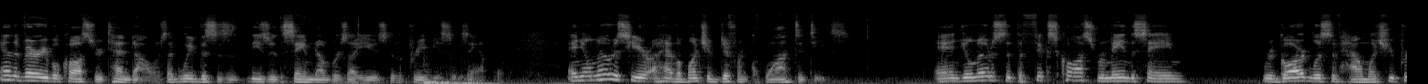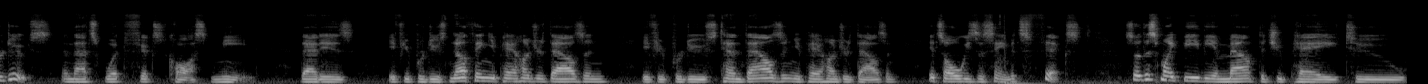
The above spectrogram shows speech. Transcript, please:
and the variable costs are $10. I believe this is these are the same numbers I used in the previous example. And you'll notice here I have a bunch of different quantities. And you'll notice that the fixed costs remain the same regardless of how much you produce. And that's what fixed costs mean. That is, if you produce nothing, you pay 100,000. If you produce 10,000, you pay 100,000 it's always the same. It's fixed. So this might be the amount that you pay to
